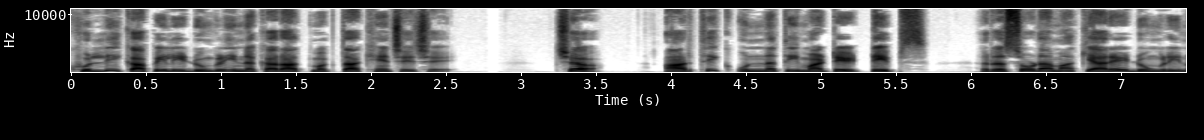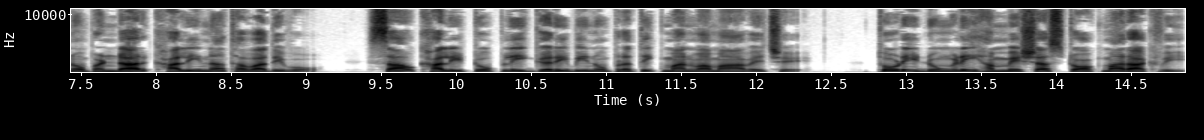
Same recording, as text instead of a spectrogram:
ખુલ્લી કાપેલી ડુંગળી નકારાત્મકતા ખેંચે છે. છ. આર્થિક ઉન્નતિ માટે ટિપ્સ. રસોડામાં ક્યારેય ડુંગળીનો ભંડાર ખાલી ન થવા દેવો. સાવ ખાલી ટોપલી ગરીબીનું પ્રતીક માનવામાં આવે છે. થોડી ડુંગળી હંમેશા સ્ટોકમાં રાખવી.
